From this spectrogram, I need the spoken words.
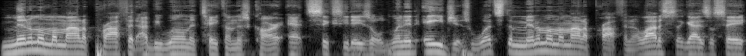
minimum amount of profit I'd be willing to take on this car at 60 days old? When it ages, what's the minimum amount of profit? And a lot of guys will say,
